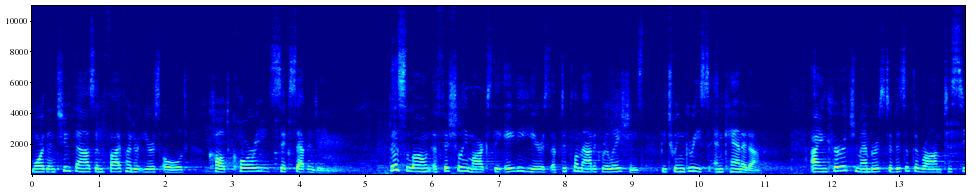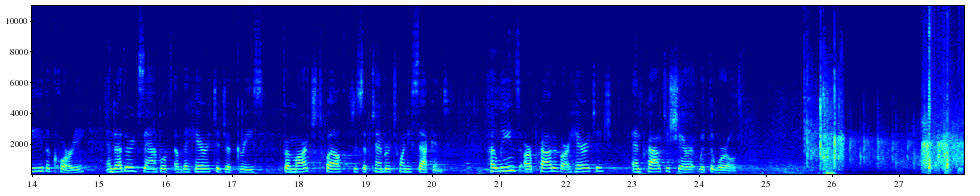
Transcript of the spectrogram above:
more than 2,500 years old called Kore 670. This loan officially marks the 80 years of diplomatic relations between Greece and Canada. I encourage members to visit the ROM to see the Kore and other examples of the heritage of Greece from March 12th to September 22nd. Hellenes are proud of our heritage and proud to share it with the world. Thank you.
